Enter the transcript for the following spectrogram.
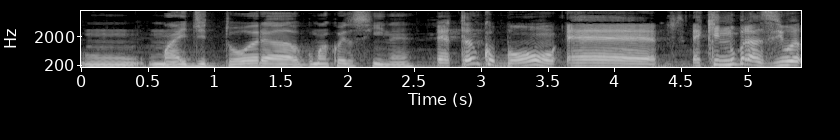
um- uma editora, alguma coisa assim, né? É, Tankobon é. É que no Brasil é-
